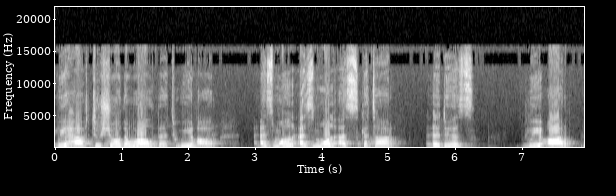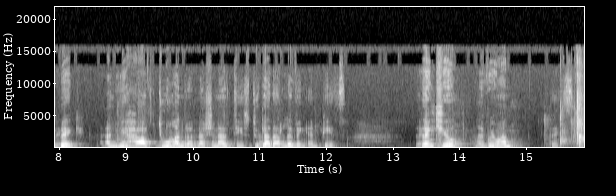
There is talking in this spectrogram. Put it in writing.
We have to show the world that we are as small as small as Qatar it is, we are big and we have 200 nationalities together living in peace. Thank you, everyone. Thanks.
